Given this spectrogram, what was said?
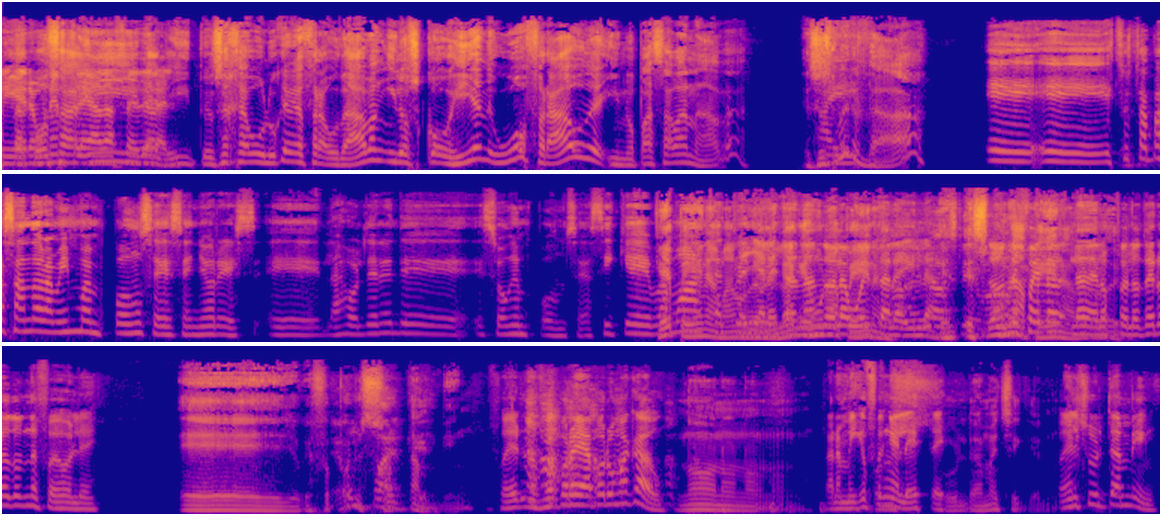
y era una empleada ahí, federal. Y entonces revolú que defraudaban y los cogían, hubo fraude y no pasaba nada. Eso Ahí. es verdad. eh, eh, esto está pasando ahora mismo en Ponce, señores. Eh, las órdenes de, son en Ponce. Así que Qué vamos a pena, estar mano, ya le están dando la vuelta a la pena. isla. Es- es ¿Dónde fue la, pena, la de los peloteros? ¿Dónde fue, Jorge? Eh, yo que fue por el sur también. ¿Fue, ¿No fue por allá por Humacao? No, no, no, no. Para mí que fue en el este. sur, déjame chequear. ¿Fue en el sur también?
